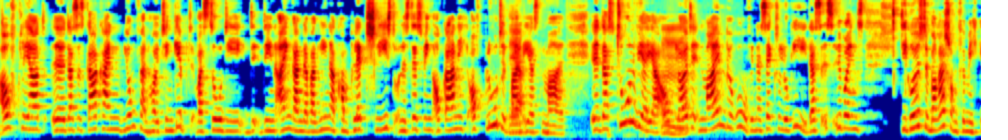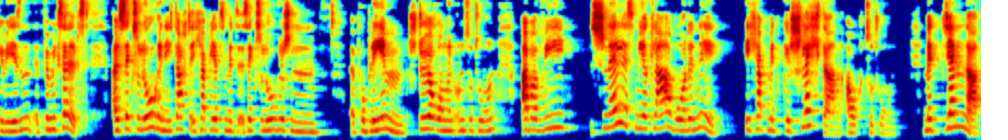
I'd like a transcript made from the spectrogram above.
aufklärt, äh, dass es gar kein Jungfernhäutchen gibt, was so die, die, den Eingang der Vagina komplett schließt und es deswegen auch gar nicht oft blutet Ja. beim ersten Mal. Äh, das tun wir ja auch, Mhm. Leute, in meinem Beruf, in der Sexologie. Das ist übrigens die größte Überraschung für mich gewesen, für mich selbst. Als Sexologin, ich dachte, ich habe jetzt mit sexologischen äh, Problemen, Störungen und zu tun, aber wie schnell es mir klar wurde, nee, ich habe mit Geschlechtern auch zu tun, mit Gender,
